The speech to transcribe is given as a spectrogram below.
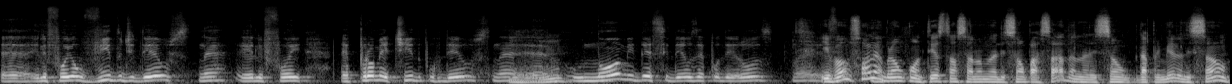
É, ele foi ouvido de Deus, né? Ele foi é prometido por Deus, né? Uhum. É, o nome desse Deus é poderoso. Né? E vamos só lembrar um contexto, nós falamos na lição passada, na lição, na primeira lição,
